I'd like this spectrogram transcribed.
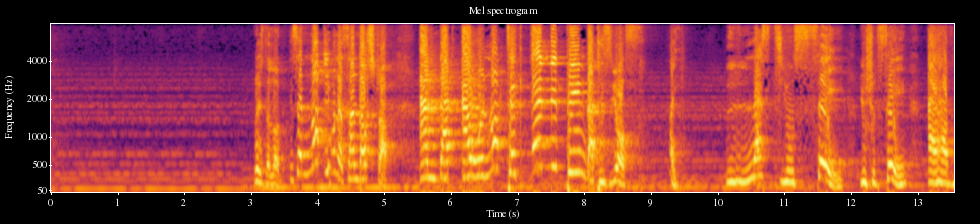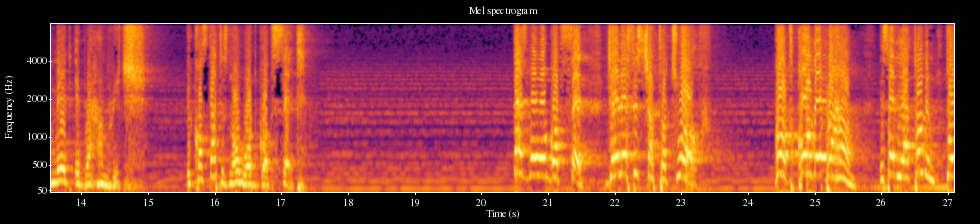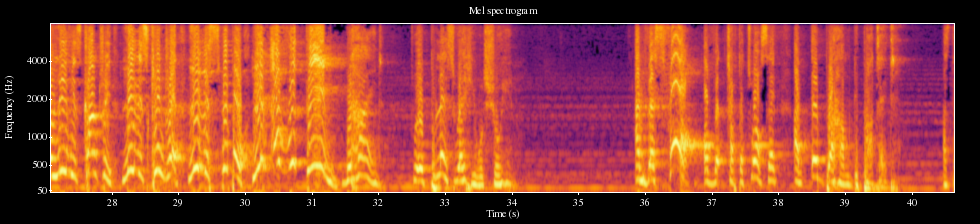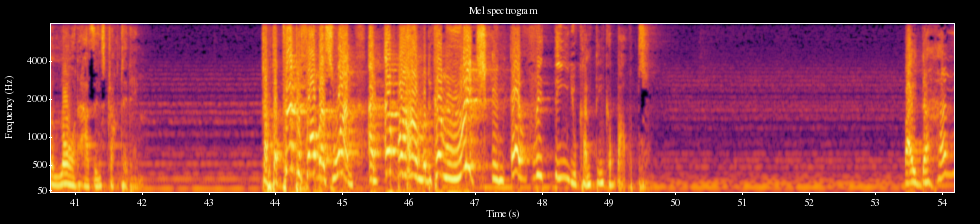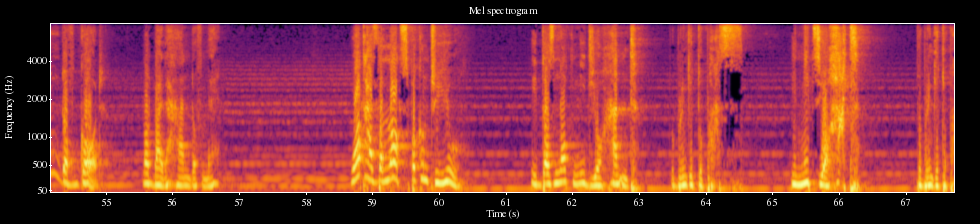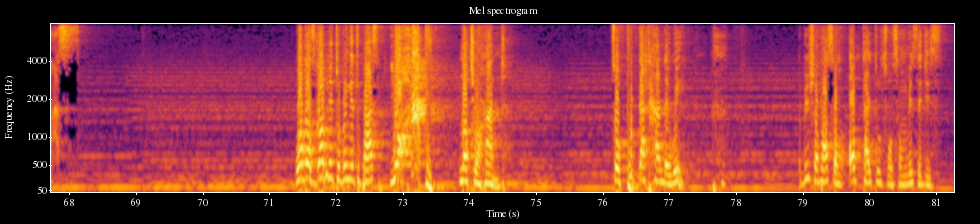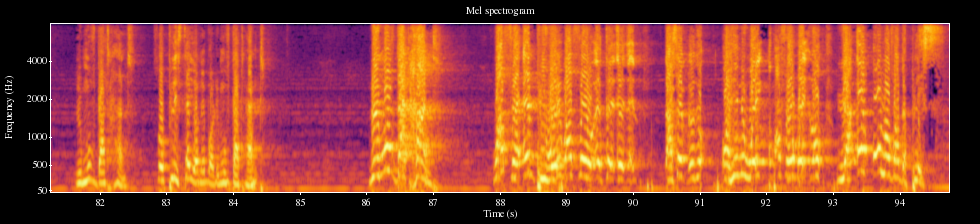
Praise the Lord. He said, Not even a sandal strap, and that I will not take that is yours. Aye. Lest you say, you should say, I have made Abraham rich. Because that is not what God said. That's not what God said. Genesis chapter 12. God called Abraham. He said he had told him to leave his country, leave his kindred, leave his people, leave everything behind to a place where he will show him. And verse 4 of chapter 12 said, And Abraham departed as the Lord has instructed him. Chapter 24, verse 1 And Abraham became rich in everything you can think about. By the hand of God, not by the hand of man. What has the Lord spoken to you? He does not need your hand to bring it to pass, He needs your heart to bring it to pass. What does God need to bring it to pass? Your heart, not your hand. So put that hand away. the bishop has some odd titles for some messages. Remove that hand. So please tell your neighbor, remove that hand. Remove that hand. What for MP way? What uh, for uh, uh, I said or anyway, what for a way? you are all over the place.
